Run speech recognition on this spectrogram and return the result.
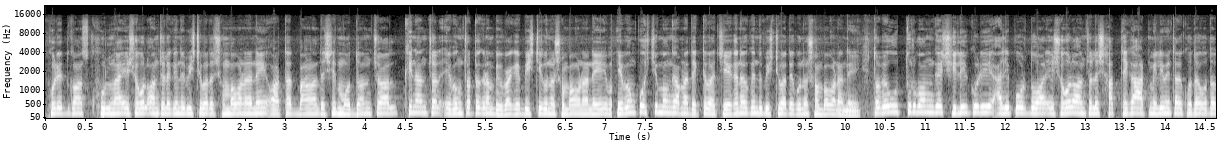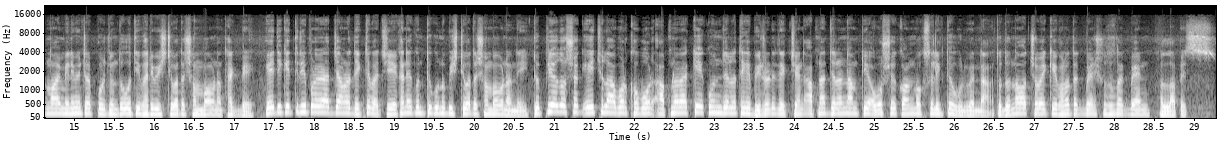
ফরিদগঞ্জ, খুলনা এই সকল অঞ্চলে কিন্তু বৃষ্টিপাতের সম্ভাবনা নেই। অর্থাৎ বাংলাদেশের মধ্যাঞ্চল, দক্ষিণাঞ্চল এবং চট্টগ্রাম বিভাগে বৃষ্টি কোনো সম্ভাবনা নেই এবং পশ্চিমবঙ্গে আমরা দেখতে পাচ্ছি এখানেও কিন্তু বৃষ্টিপাতের কোনো সম্ভাবনা নেই। তবে উত্তরবঙ্গে শিলিগুড়ি, আলিপুরদুয়ার এই সকল অঞ্চলে সাত থেকে আট মিলিমিটার, কোথাও কোথাও নয় মিলিমিটার পর্যন্ত অতি ভারী বৃষ্টিপাতের সম্ভাবনা থাকবে। এদিকে ত্রিপুরা রাজ্যে আমরা দেখতে পাচ্ছি এখানে কিন্তু কোনো বৃষ্টিপাতের সম্ভাবনা নেই। তো প্রিয় দর্শক, এই ছিল আবার খবর। আপনারা কে কোন জেলা থেকে ভিডিওটি দেখছেন, আপনার জেলার নামটি অবশ্যই কমেন্ট বক্সে লিখতেও ভুলবেন না। তো ধন্যবাদ সবাইকে, ভালো থাকবেন, সুস্থ থাকবেন, আল্লাহ হাফিজ।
